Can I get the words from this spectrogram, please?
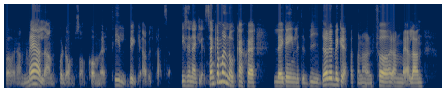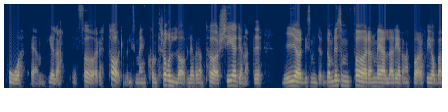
föranmälan på de som kommer till byggarbetsplatsen i sin enkelhet. Sen kan man nog kanske lägga in lite vidare begrepp, att man har en föranmälan på eh, hela eh, företag, liksom en kontroll av leverantörskedjan. Att det, ni gör liksom, de blir som föranmälda redan att bara få jobba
